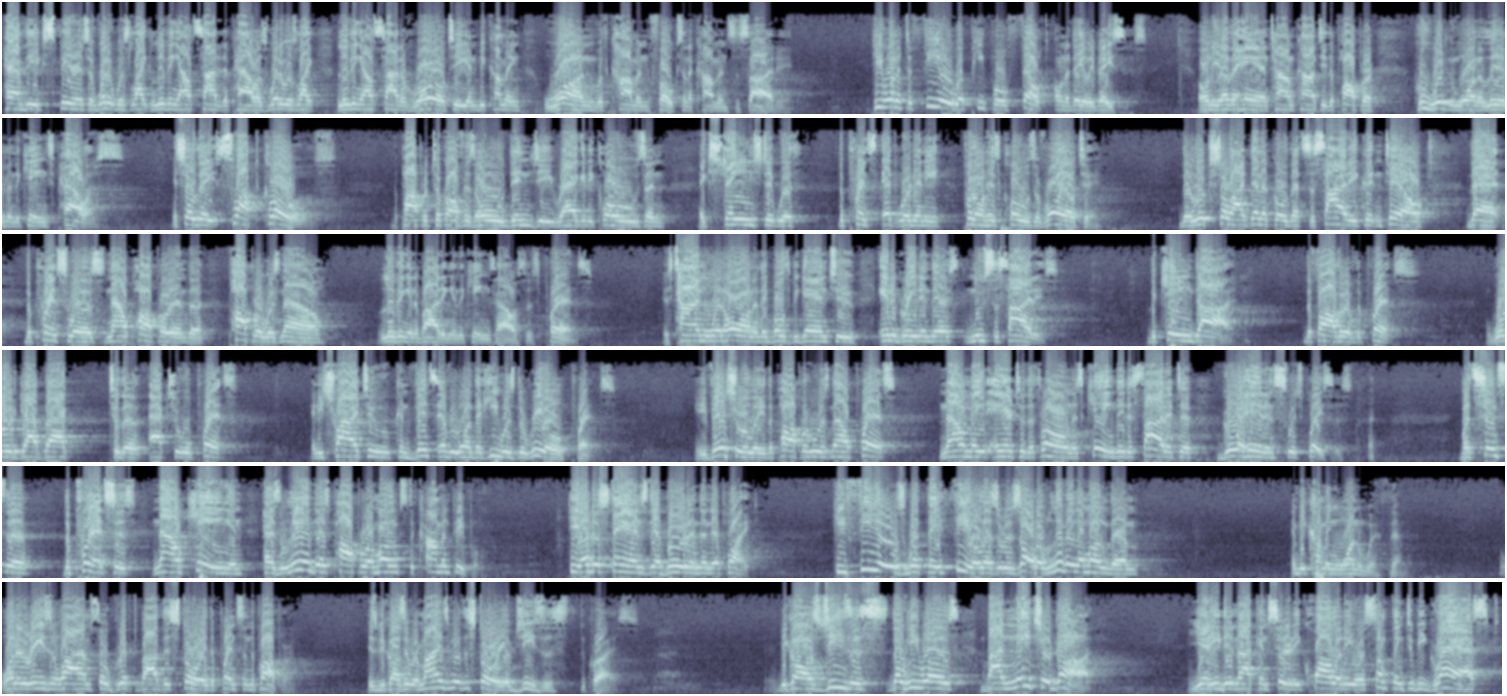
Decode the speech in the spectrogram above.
have the experience of what it was like living outside of the palace, what it was like living outside of royalty and becoming one with common folks in a common society. He wanted to feel what people felt on a daily basis. On the other hand, Tom Canty, the pauper, who wouldn't want to live in the king's palace? And so they swapped clothes. The pauper took off his old dingy, raggedy clothes and exchanged it with the Prince Edward and he put on his clothes of royalty. They looked so identical that society couldn't tell that the prince was now pauper and the pauper was now living and abiding in the king's house as prince. As time went on and they both began to integrate in their new societies, the king died, the father of the prince. Word got back to the actual prince and he tried to convince everyone that he was the real prince. Eventually, the pauper who is now prince now made heir to the throne as king, they decided to go ahead and switch places. but since the, the prince is now king and has lived as pauper amongst the common people, he understands their burden and their plight. He feels what they feel as a result of living among them and becoming one with them. One of the reasons why I'm so gripped by this story, the prince and the pauper, is because it reminds me of the story of Jesus the Christ. Because Jesus, though he was by nature God, yet he did not consider equality or something to be grasped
